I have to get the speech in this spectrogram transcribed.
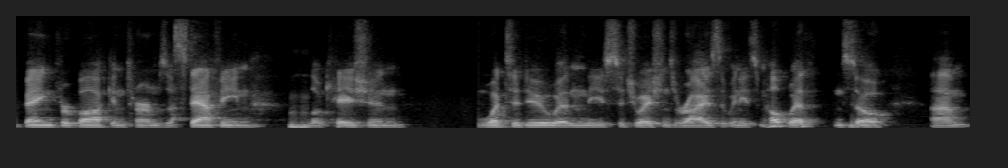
bang for buck in terms of staffing mm-hmm. location what to do when these situations arise that we need some help with and so i'm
